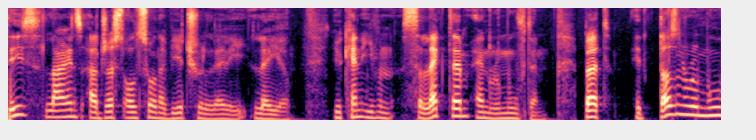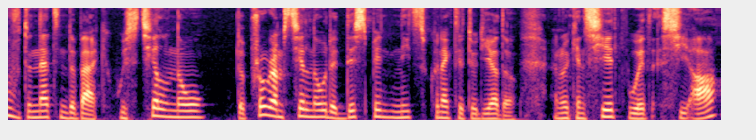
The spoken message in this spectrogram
These lines are just also on a virtual la layer. You can even select them and remove them, but it doesn't remove the net in the back. We still know, the program still know that this pin needs to connect it to the other. And we can see it with CR,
